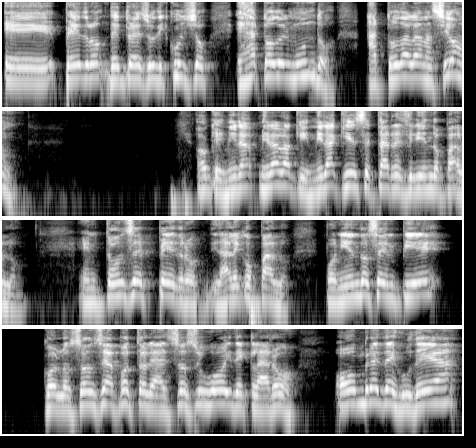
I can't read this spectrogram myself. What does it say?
eh, Pedro dentro de su discurso? Es a todo el mundo, a toda la nación. Ok, mira, míralo aquí, mira a quién se está refiriendo Pablo. Entonces Pedro, dale con Pablo, poniéndose en pie con los once apóstoles, alzó su voz y declaró, hombres de Judea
